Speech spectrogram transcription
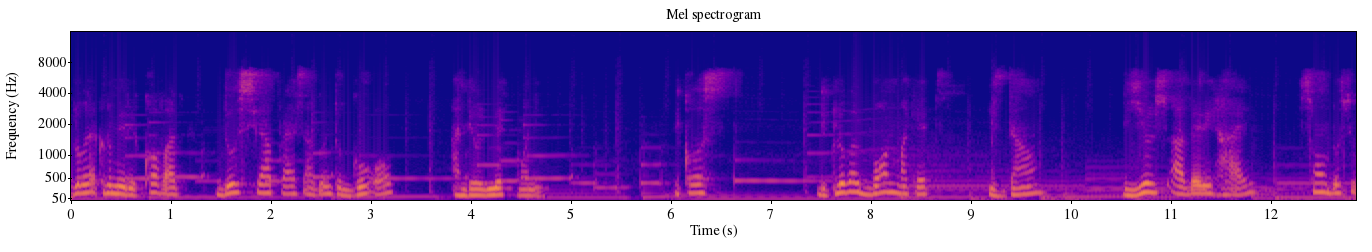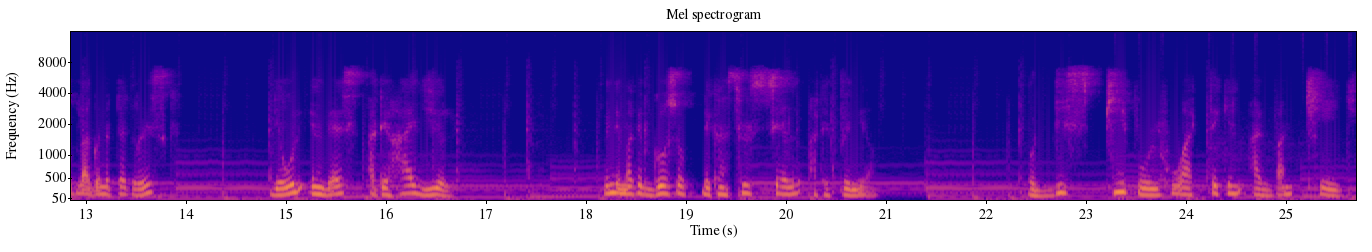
global economy recovered, those share prices are going to go up and they will make money because the global bond market is down, the yields are very high, some of those people are going to take risk. They will invest at a high yield. When the market goes up, they can still sell at a premium. But these people who are taking advantage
